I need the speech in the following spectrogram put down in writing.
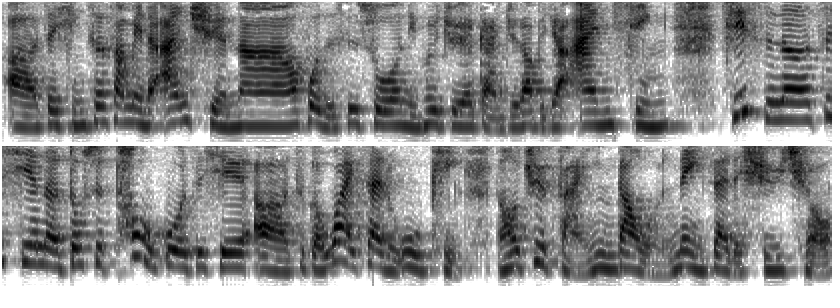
啊、在行车上面的安全呐、啊，或者是说你会觉得感觉到比较安心。其实呢，这些呢都是透过这些呃这个外在的物品，然后去反映到我们内在的需求。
